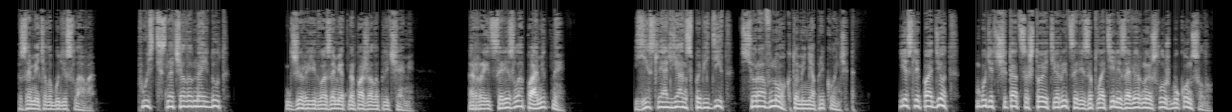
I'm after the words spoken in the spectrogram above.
— заметила Будислава. «Пусть сначала найдут». Джира едва заметно пожала плечами. «Рыцари злопамятны. Если Альянс победит, все равно, кто меня прикончит. Если падет, будет считаться, что эти рыцари заплатили за верную службу консулу.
